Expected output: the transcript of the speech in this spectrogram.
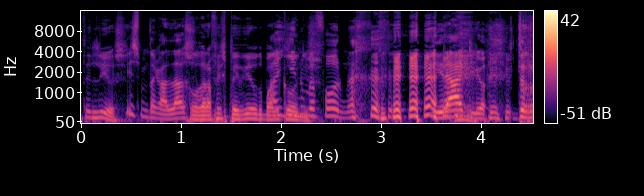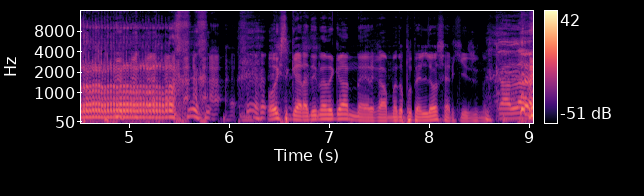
Τελείωσε. Είσαι με τα καλά σου. Έχω γραφεί πεδίο από τον Θα μπαλκόνι. γίνουμε σου. φόρμα. Ηράκλειο. Όχι στην καραντίνα δεν κάνουν έργα. Με το που τελειώσει αρχίζουν. Καλά.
